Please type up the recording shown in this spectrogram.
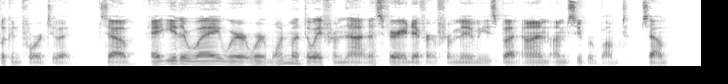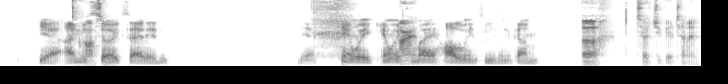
Looking forward to it. So either way, we're we're one month away from that, and that's very different from movies. But I'm I'm super bumped. So yeah, I'm awesome. so excited. Yeah, can't wait. Can't wait All for right. my Halloween season to come. Ugh, such a good time.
